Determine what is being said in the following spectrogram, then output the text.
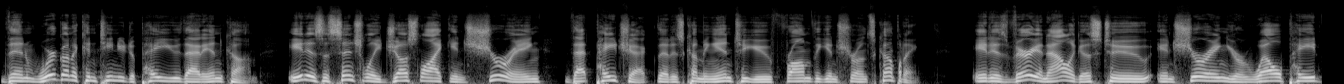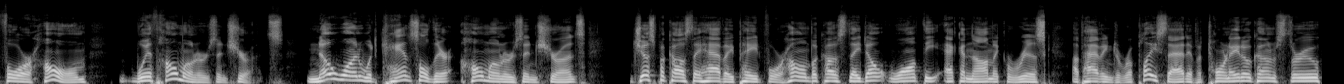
then we're going to continue to pay you that income. It is essentially just like insuring that paycheck that is coming into you from the insurance company. It is very analogous to insuring your well paid for home with homeowners insurance. No one would cancel their homeowners insurance just because they have a paid for home because they don't want the economic risk of having to replace that if a tornado comes through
